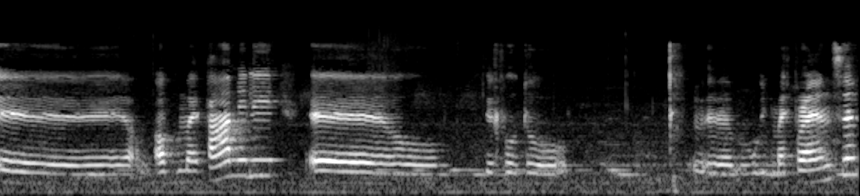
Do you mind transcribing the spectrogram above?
uh, of my family, uh, the photo uh, with my friends, uh,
